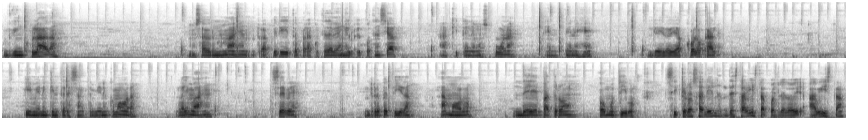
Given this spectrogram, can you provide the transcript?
vinculada. Vamos a ver una imagen rapidito para que ustedes vean el, potencial. Aquí tenemos una en PNG. Le doy a colocar. Y miren qué interesante. Miren cómo ahora la imagen se ve repetida a modo de patrón o motivo. Si quiero salir de esta vista, pues le doy a vista.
